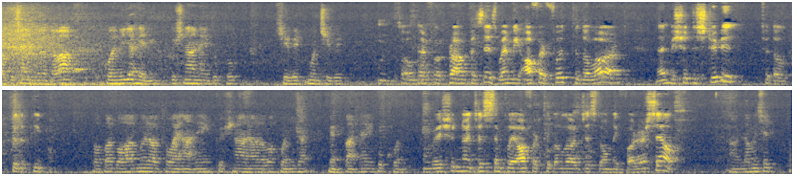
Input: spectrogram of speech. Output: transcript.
ต่อคริสต์อย่างเดียวแต่ว่า ควรที่จะเห็นคริสต์ในทุกๆชีวิตมวลชีวิต So therefore Prabhupada says, when we offer food to the Lord, then we should distribute to the, to the people. พอพระบอกว่าเมื่อเราถวายอาหารให้คริสต์แล้วเราก็ควรที่จะแบ่งปันให้ผู้คน And we should not just simply offer to the Lord just only for ourselves. อ่าเราไม่ใช่ถ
